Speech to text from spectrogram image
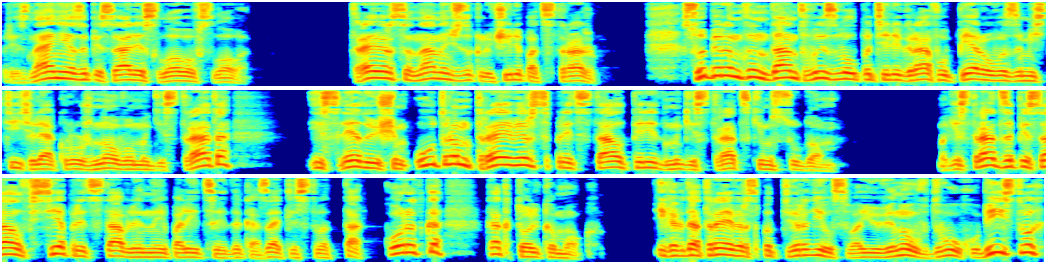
Признание записали слово в слово. Треверса на ночь заключили под стражу. Суперинтендант вызвал по телеграфу первого заместителя окружного магистрата, и следующим утром Треверс предстал перед магистратским судом. Магистрат записал все представленные полицией доказательства так коротко, как только мог. И когда Треверс подтвердил свою вину в двух убийствах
